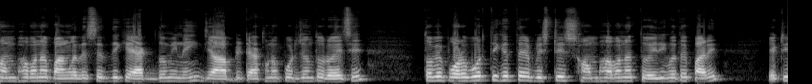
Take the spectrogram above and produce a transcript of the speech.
সম্ভাবনা বাংলাদেশের দিকে একদমই নেই, যা আপডেট এখনও পর্যন্ত রয়েছে। তবে পরবর্তী ক্ষেত্রে বৃষ্টির সম্ভাবনা তৈরি হতে পারে। একটি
